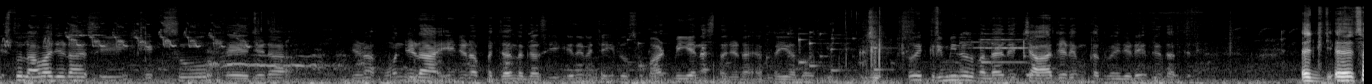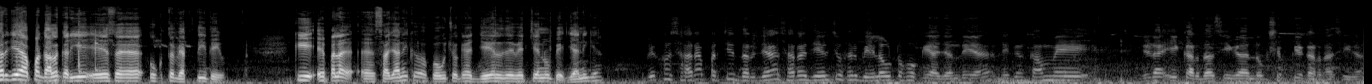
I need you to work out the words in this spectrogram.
ਇਸ ਤੋਂ ਇਲਾਵਾ ਜਿਹੜਾ ਅਸੀਂ 100 ਇਹ ਜਿਹੜਾ ਜਿਹੜਾ ਹੁਣ ਜਿਹੜਾ ਇਹ ਜਿਹੜਾ ਭੱਜਣ ਲੱਗਾ ਸੀ ਇਹਦੇ ਵਿੱਚ ਅਸੀਂ 262 ਬੀਐਨਐਸ ਦਾ ਜਿਹੜਾ ਐਫ ਆਈ ਆਰ ਲੌਂਚ ਕੀਤੀ। ਸੋ ਇਹ ਕ੍ਰਿਮੀਨਲ ਬੰਦਾ ਇਹਦੇ ਚਾਰ ਜਿਹੜੇ ਮੁਕੱਦਮੇ ਜਿਹੜੇ ਇਹਦੇ ਦਰਜ ਨੇ। ਸਰ, ਜੇ ਆਪਾਂ ਗੱਲ ਕਰੀਏ ਇਸ ਉਕਤ ਵਿਅਕਤੀ ਤੇ, ਕਿ ਇਹ ਪਹਿਲਾਂ ਸਜ਼ਾ ਨਹੀਂ ਪਹੁੰਚ ਚੁੱਕਿਆ, ਜੇਲ੍ਹ ਦੇ ਵਿੱਚ ਇਹਨੂੰ ਭੇਜਿਆ ਨਹੀਂ ਗਿਆ? ਵੇਖੋ ਸਾਰਾ ਪਰਚੇ ਦਰਜ ਹੈ, ਸਾਰਾ ਜੇਲ੍ਹ ਚੋਂ ਫਿਰ ਬੇਲ ਆਊਟ ਹੋ ਕੇ ਆ ਜਾਂਦੇ ਆ, ਲੇਕਿਨ ਕੰਮ ਇਹ ਜਿਹੜਾ ਇਹ ਕਰਦਾ ਸੀਗਾ ਲੁਕ ਛਿਪ ਕੇ ਕਰਦਾ ਸੀਗਾ,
